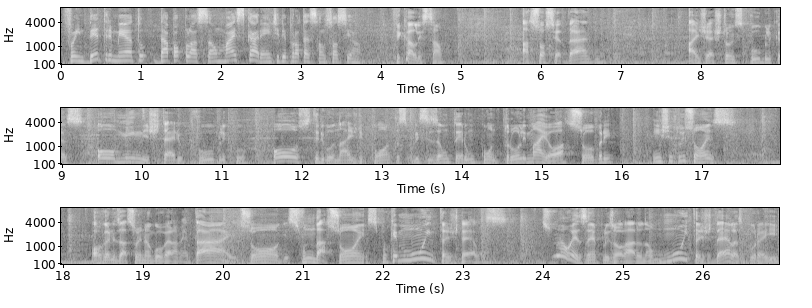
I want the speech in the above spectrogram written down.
foi em detrimento da população mais carente de proteção social. Fica a lição. A sociedade, as gestões públicas, o Ministério Público, os tribunais de contas precisam ter um controle maior sobre instituições, organizações não governamentais, ONGs, fundações, porque muitas delas, isso não é um exemplo isolado, não, muitas delas por aí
